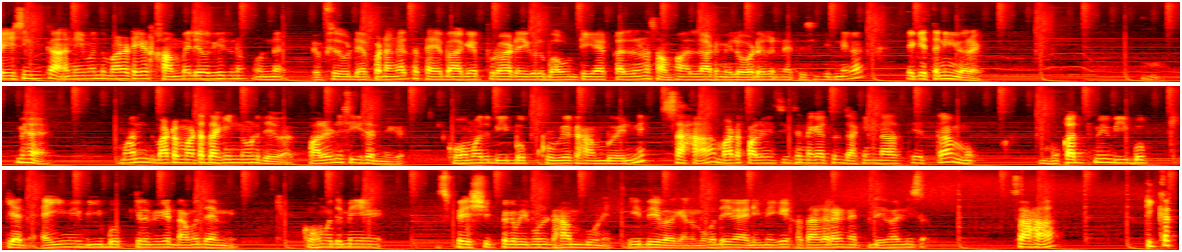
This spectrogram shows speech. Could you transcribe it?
ෆේසික අනේමද මට කම්මල හිතන ඔන්න එපිසෝඩ පනගත පැබාගේ පුරහටයකු බෞන්ටිය කලන සහල්ලාට මිලෝඩ නැති එක. එකතන වරයි මන් මට මට දකින්න ඕන දේව පලනි සීසන එක. කොහමද බීබොක් කරුව එක හම්බ වෙන්නේ? සහ මට පලින් සිසන ඇතු දකින්න ආස්තේතා මොකත්ම බීබොක් කිය ඇයි මේ බීබොක් කියලක නම දැම්ම? කොහොමද මේ ස්පේශිප් එක මිකුට හම්බුණේ ඒ දේව ගැන. මොකද ඇනිම එක කතා කර නැති දේවල් නිසා. සහ ටිකක්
